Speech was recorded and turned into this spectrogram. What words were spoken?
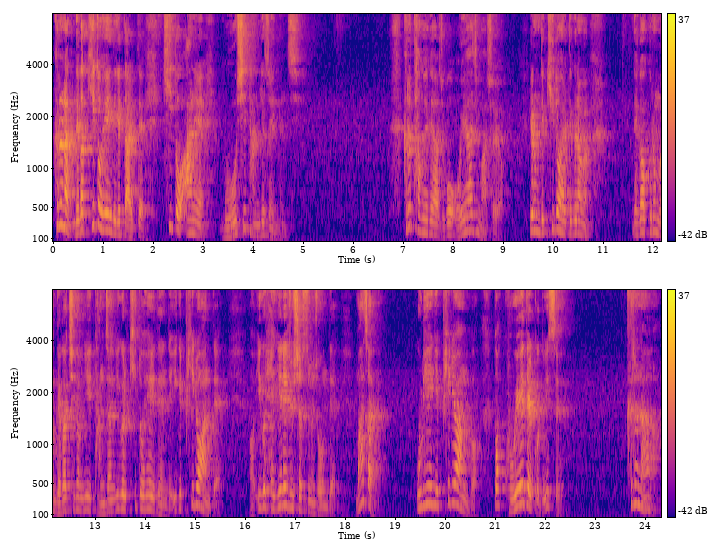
그러나 내가 기도해야 되겠다 할 때 기도 안에 무엇이 담겨져 있는지. 그렇다고 해가지고 오해하지 마셔요. 여러분들 기도할 때 그러면 내가 그러면 내가 지금 이 당장 이걸 기도해야 되는데 이게 필요한데 어, 이거 해결해 주셨으면 좋은데 맞아요. 우리에게 필요한 거 또 구해야 될 것도 있어요. 그러나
